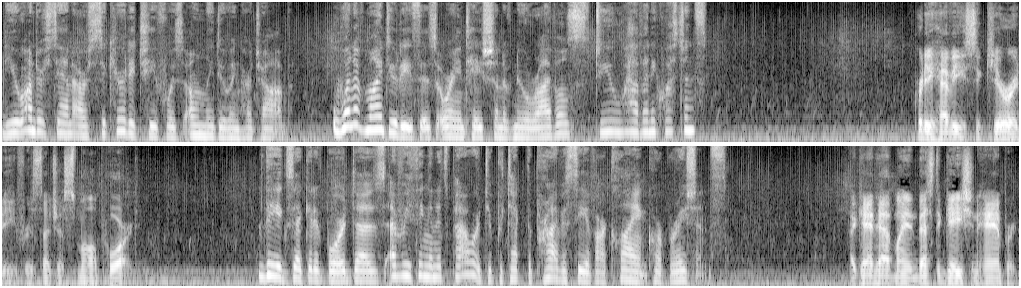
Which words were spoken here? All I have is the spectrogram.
You understand our security chief was only doing her job. One of my duties is orientation of new arrivals. Do you have any questions? Pretty heavy security for such a small port. The executive board does everything in its power to protect the privacy of our client corporations. I can't have my investigation hampered.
